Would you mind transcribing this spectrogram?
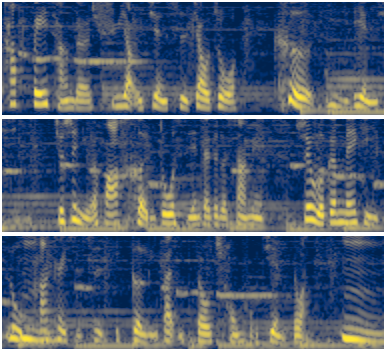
它非常的需要一件事，叫做刻意练习，就是你会花很多时间在这个上面。所以我跟 Maggie 录嗯 podcast 是一个礼拜一周从不间断。嗯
